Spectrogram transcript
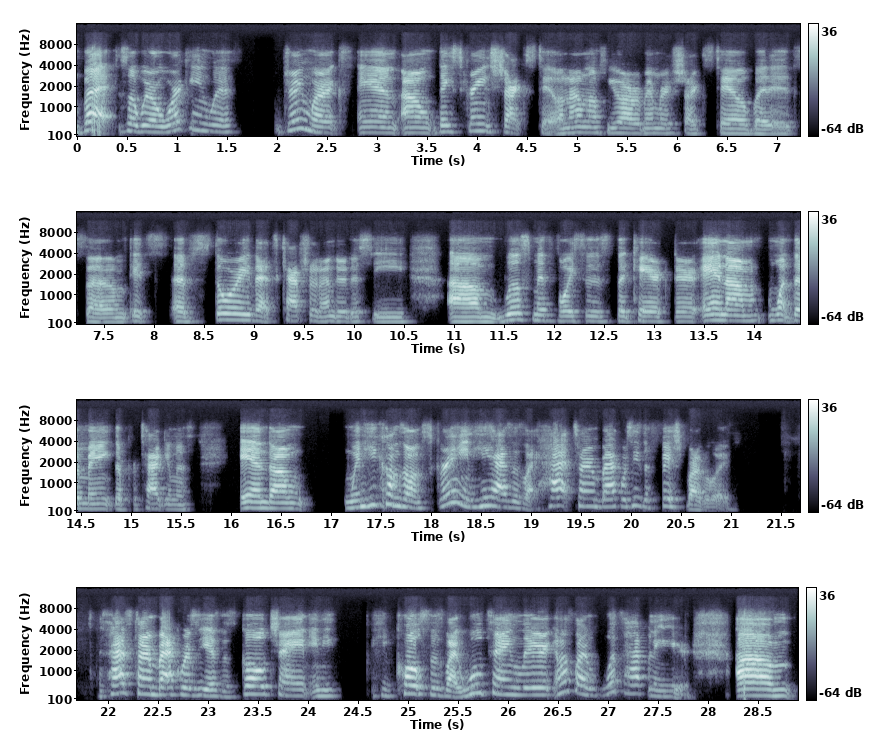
but so we were working with DreamWorks, and um, they screened Shark's Tale. And I don't know if you all remember Shark's Tale, but it's um, it's a story that's captured under the sea. Um, Will Smith voices the character and um, one the main the protagonist. And um, when he comes on screen, he has his like hat turned backwards. He's a fish, by the way. His hat's turned backwards. He has this gold chain, and he he quotes this like Wu Tang lyric, and I was like, "What's happening here?" Um,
